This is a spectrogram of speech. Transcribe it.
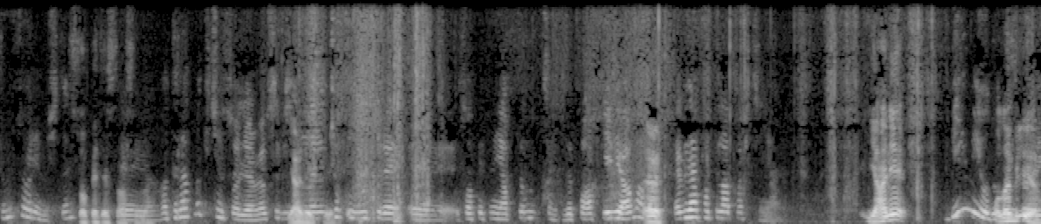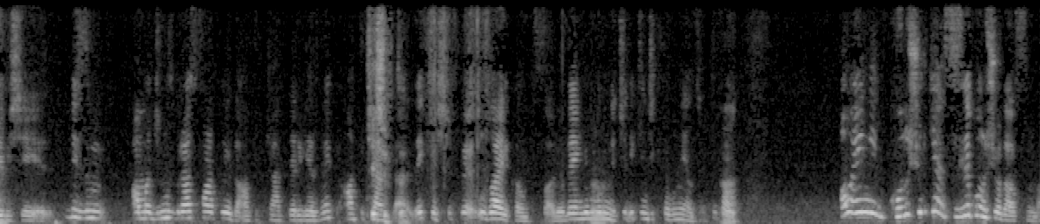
Şunu söylemiştin. sohbet esnasında. Ee, hatırlatmak için söylüyorum. Yoksa biz Yer bunların çok uzun süre e, sohbetini yaptığımız için bize tuhaf geliyor ama Evet. e, biraz hatırlatmak için yani. Yani Bilmiyorduk Olabiliyor. biz böyle bir şeyi. Bizim amacımız biraz farklıydı antik kentleri gezmek. Antik Keşifti. kentlerde keşif ve uzaylı kalıntısı arıyordu. Engin Evet. bunun için ikinci kitabını yazacaktı falan. Evet. Ama Engin konuşurken sizle konuşuyordu aslında.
